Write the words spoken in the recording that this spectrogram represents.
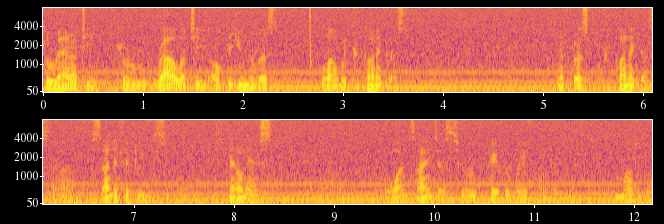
plurality, plurality of the universe, along with Copernicus. And of course, Copernicus, uh, scientifically is known as uh, the one scientist who paved the way for the, multiple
